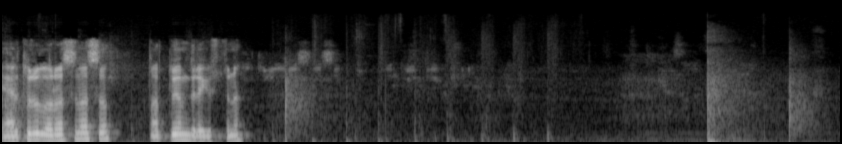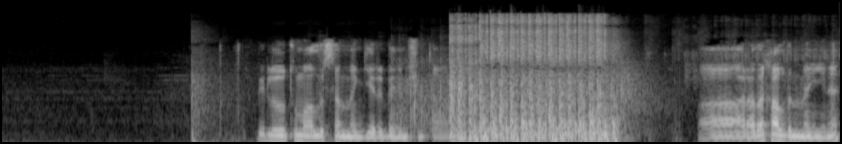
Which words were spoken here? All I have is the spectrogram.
Ertuğrul orası nasıl? Atlıyorum direkt üstüne. Bir lootumu alırsam ben geri benim işim tamam. Aa arada kaldım ben yine.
